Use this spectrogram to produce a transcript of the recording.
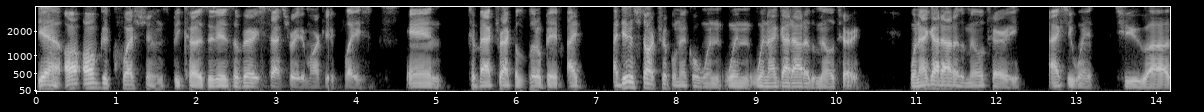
Yeah, all, all good questions because it is a very saturated marketplace. And to backtrack a little bit, I I didn't start Triple Nickel when when when I got out of the military. When I got out of the military, I actually went to uh,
